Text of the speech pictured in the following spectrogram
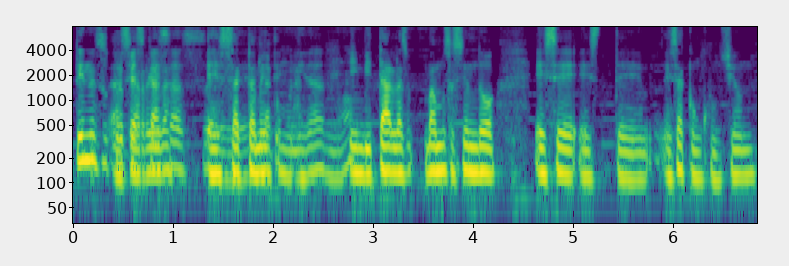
tienen sus propias casas eh, Exactamente. la comunidad, ¿no? Invitarlas, vamos haciendo ese, este, esa conjunción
